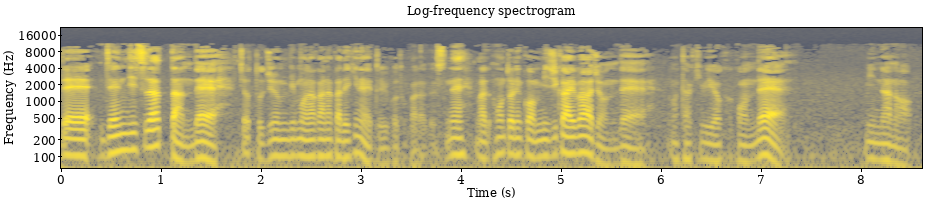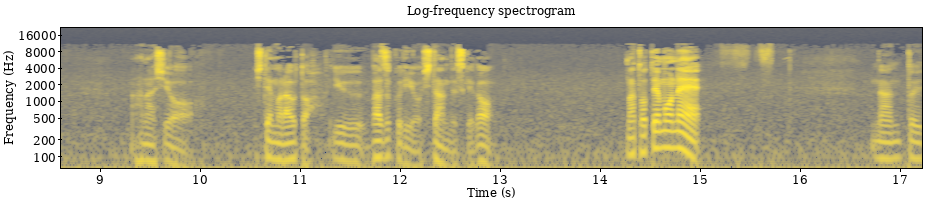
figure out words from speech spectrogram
で、前日だったんで、ちょっと準備もなかなかできないということからですね、まあ、本当にこう短いバージョンで、まあ、焚き火を囲んで、みんなの話をしてもらうという場作りをしたんですけど、まあ、とてもね、なんと言っ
